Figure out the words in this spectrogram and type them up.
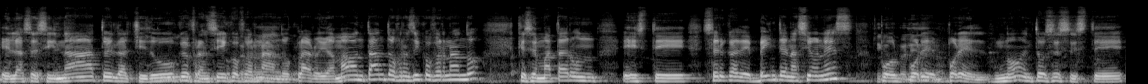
El asesinato, el archiduque Francisco Fernando. Claro, llamaban tanto a Francisco Fernando que se mataron este, cerca de 20 naciones por, por, él, por él, ¿no? Entonces, este,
